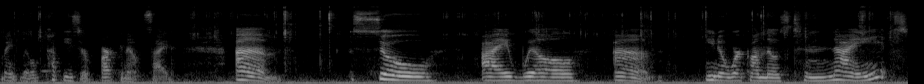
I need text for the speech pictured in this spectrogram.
my little puppies are barking outside. Um, so I will, um, you know, work on those tonight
